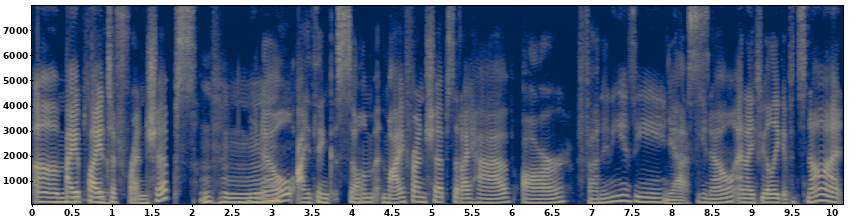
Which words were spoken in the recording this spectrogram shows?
Um, I apply it to friendships. mhm. You know, I think some my friendships that I have are fun and easy. Yes. You know, and I feel like if it's not,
